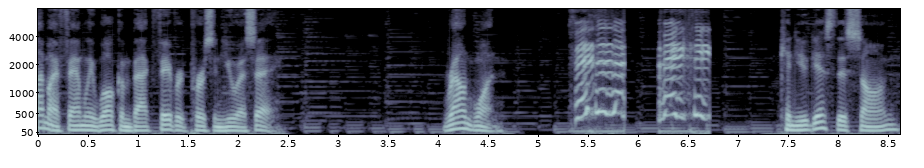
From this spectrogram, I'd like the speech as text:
Hi, my family, welcome back, favorite person USA. Round 1. This is a big secret. Can you guess this song?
